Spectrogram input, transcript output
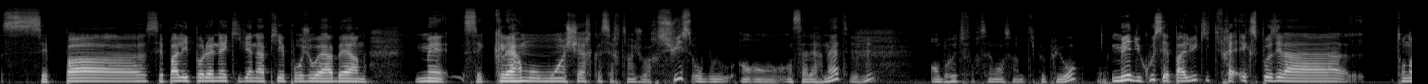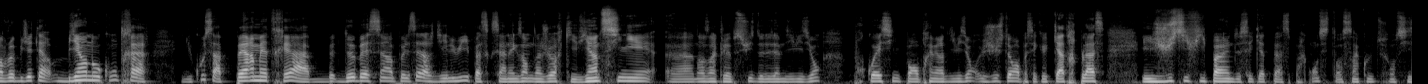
C'est pas, c'est pas les Polonais qui viennent à pied pour jouer à Berne, mais c'est clairement moins cher que certains joueurs suisses au bout, en, en- en salaire net. Mhm. En brut, forcément, c'est un petit peu plus haut. Mais du coup, c'est pas lui qui te ferait exploser la, ton enveloppe budgétaire. Bien au contraire. Et du coup, ça permettrait à, de baisser un peu les salaires. Je dis lui parce que c'est un exemple d'un joueur qui vient de signer euh, dans un club suisse de deuxième division. Pourquoi il signe pas en première division? Justement parce qu'il n'y a que 4 places et il justifie pas une de ces 4 places. Par contre, si c'est en 5 ou son 6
